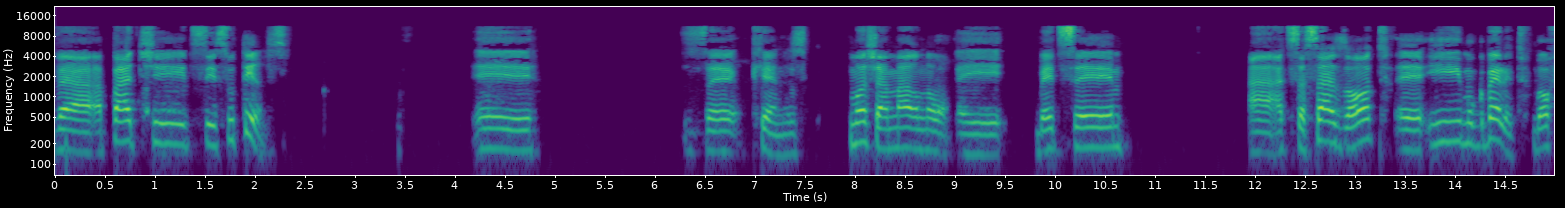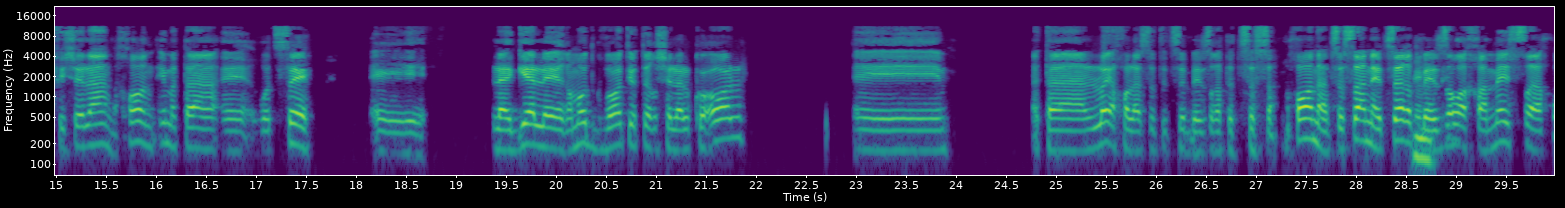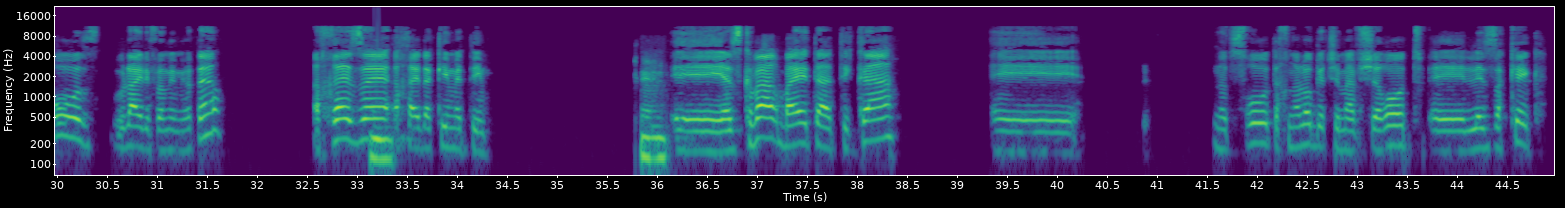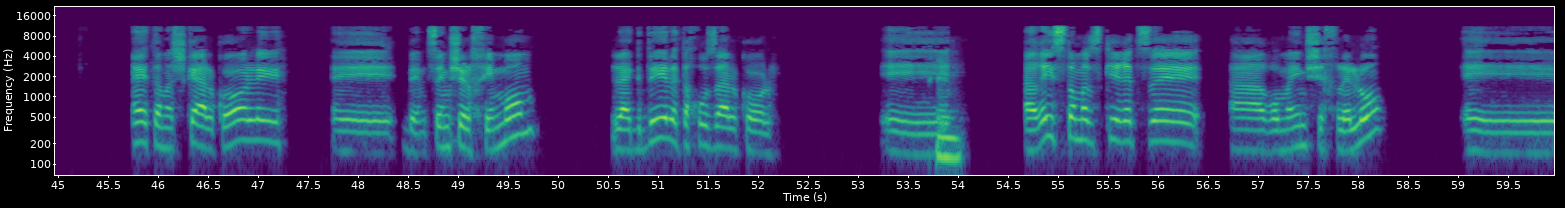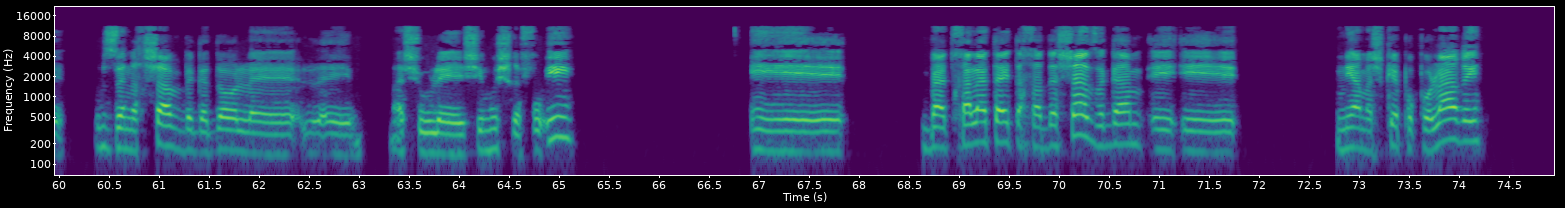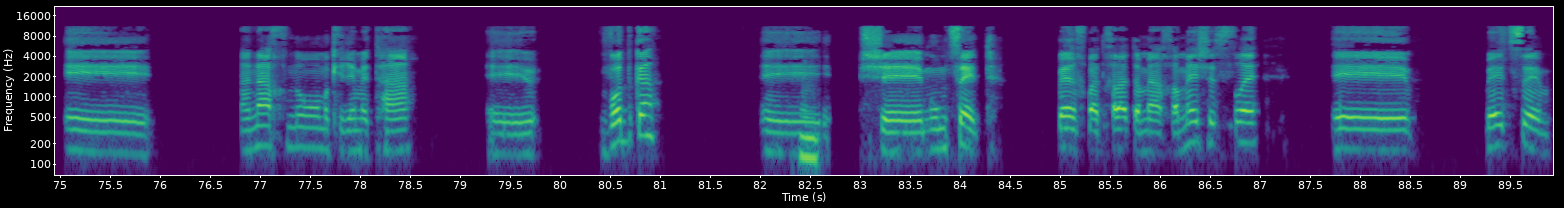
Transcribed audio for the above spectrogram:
והאפאצ'י התסיסו תירס. אה, זה, כן, אז כמו שאמרנו, אה, בעצם ההתססה הזאת היא מוגבלת באופי שלה, נכון? אם אתה רוצה להגיע לרמות גבוהות יותר של אלכוהול, אתה לא יכול לעשות את זה בעזרת התססה, נכון? ההתססה נעצרת כן. באזור ה-15 אחוז, אולי לפעמים יותר. אחרי זה כן. החיידקים מתים. כן. אה, אז כבר בעת העתיקה אה, נוצרו טכנולוגיות שמאפשרות אה, לזקק את המשקה האלכוהולי אה, באמצעים של חימום, להגדיל את אחוז האלכוהול. אה, כן. אריסטו מזכיר את זה, הרומאים שכללו, אה, זה נחשב בגדול אה, משהו לשימוש רפואי. אה, בהתחלת העת החדשה זה גם אה, אה, נהיה משקה פופולרי. אה, אנחנו מכירים את הוודקה, אה, כן. שמומצאת בערך בהתחלת המאה ה-15. אה, בעצם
